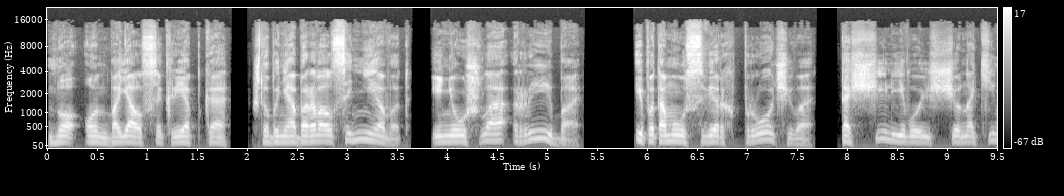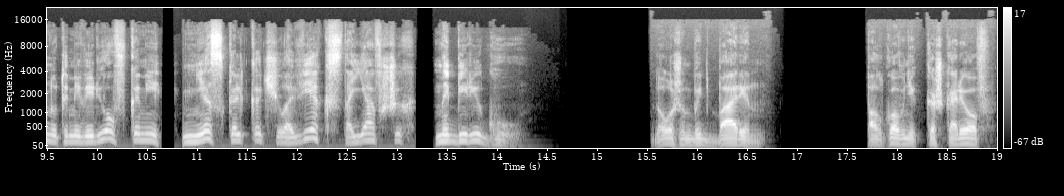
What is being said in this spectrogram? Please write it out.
Но он боялся крепко, чтобы не оборвался невод и не ушла рыба, и потому сверх прочего тащили его еще накинутыми веревками несколько человек, стоявших на берегу. — Должен быть барин, полковник Кашкарев,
